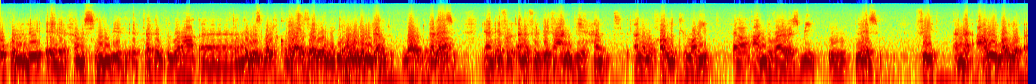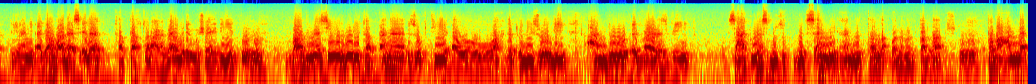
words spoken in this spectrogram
وكل آه، خمس سنين بيتاخد جرعة آه، طب بالنسبة للكبار آه، زينا كده؟ هم دول اللي ياخدوا برضه. ده آه. لازم يعني افرض أنا في البيت عندي حد أنا مخالط لمريض آه. عنده فيروس بي لازم في أنا عاوز برضو يعني اجاوب على أسئلة قد تخطر على بال المشاهدين. بعض الناس يجي يقولوا لي طب أنا زوجتي أو هو واحدة تقول لي زوجي عنده الفيروس بي. ساعات ناس بت- بتسألني هل نتطلق ولا ما نتطلقش طبعا لأ.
